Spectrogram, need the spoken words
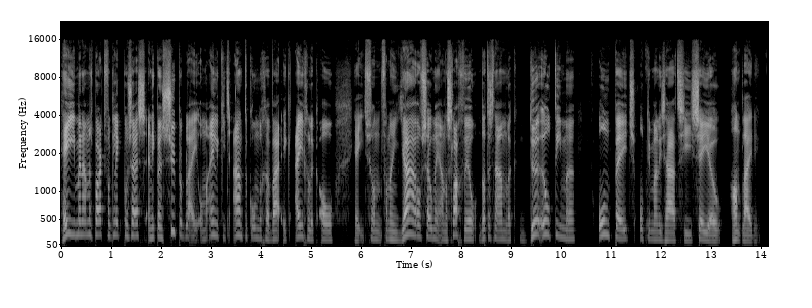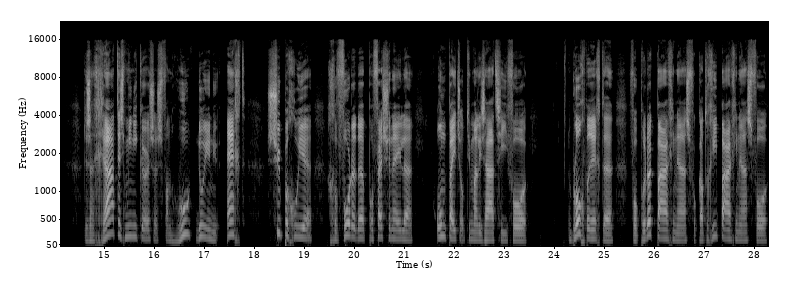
Hey, mijn naam is Bart van Klikproces en ik ben super blij om eindelijk iets aan te kondigen waar ik eigenlijk al ja, iets van, van een jaar of zo mee aan de slag wil. Dat is namelijk de ultieme on-page optimalisatie SEO handleiding. Dus een gratis mini-cursus van hoe doe je nu echt supergoeie, gevorderde, professionele on-page optimalisatie voor blogberichten, voor productpagina's, voor categoriepagina's, voor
